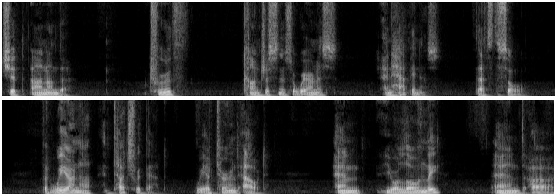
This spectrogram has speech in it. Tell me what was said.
Chit Ananda truth, consciousness, awareness, and happiness. That's the soul. But we are not in touch with that. We have turned out. And you're lonely, and uh,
